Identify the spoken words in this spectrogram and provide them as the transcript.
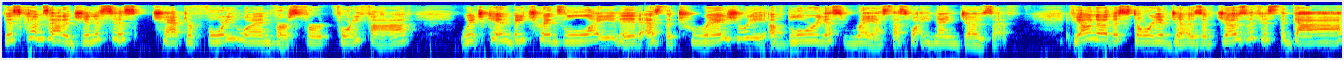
This comes out of Genesis chapter 41, verse 45, which can be translated as the treasury of glorious rest. That's what he named Joseph. If y'all know the story of Joseph, Joseph is the guy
